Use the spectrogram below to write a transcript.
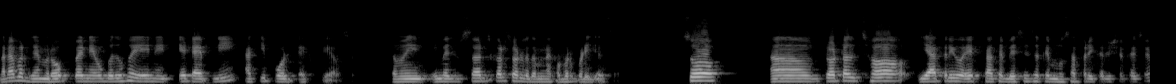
બરાબર? જેમ રોપ વે ને એવું બધું હોય, એની, એ ટાઈપની આખી પોર્ટ ટેક્સી આવશે. તમે ઇમેજ સર્ચ કરશો એટલે તમને ખબર પડી જશે. સો ટોટલ છ યાત્રીઓ એક સાથે બેસી શકે, મુસાફરી કરી શકે છે.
